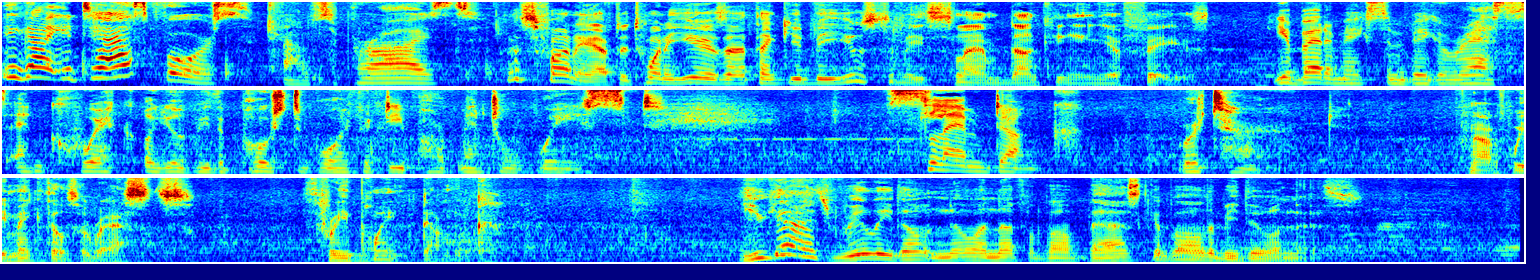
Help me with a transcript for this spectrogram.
You got your task force. I'm surprised. That's funny. After 20 years, I think you'd be used to me slam dunking in your face. You better make some big arrests and quick, or you'll be the poster boy for departmental waste. Slam dunk. Returned. Not if we make those arrests. Three point dunk. You guys really don't know enough about basketball to be doing this.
